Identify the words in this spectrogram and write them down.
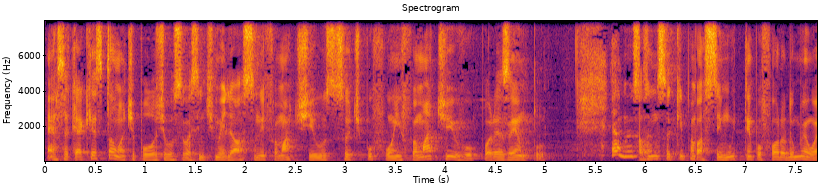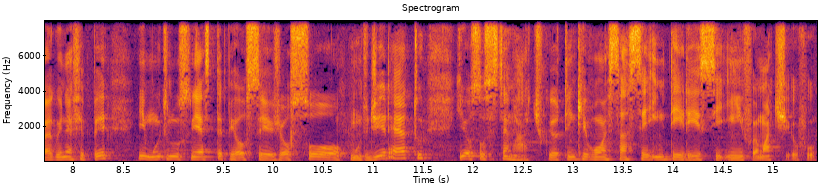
Essa é a questão, na tipologia você vai sentir melhor sendo informativo se o seu tipo for informativo, por exemplo. Eu mesmo fazendo isso aqui para passei muito tempo fora do meu ego NFP e muito no ISTP, ou seja, eu sou muito direto e eu sou sistemático. Eu tenho que começar a ser interesse informativo.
